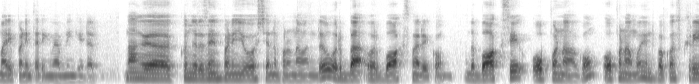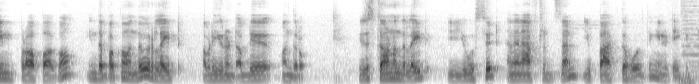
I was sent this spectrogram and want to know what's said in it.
மாதிரி பண்ணி தரீங்களா அப்படின்னு கேட்டார். நாங்கள் கொஞ்சம் டிசைன் பண்ணி யோசிச்சு என்ன பண்ணோம்னா வந்து ஒரு பா ஒரு பாக்ஸ் மாதிரி இருக்கும். அந்த பாக்ஸே ஓப்பன் ஆகும். ஓப்பன் ஆகும்போது இந்த பக்கம் ஸ்க்ரீன் ப்ராப் ஆகும். இந்த பக்கம் வந்து ஒரு லைட் அப்படி யூனிட் அப்படியே வந்துடும் you just turn on the light you use it and then after done you pack the whole thing you take it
